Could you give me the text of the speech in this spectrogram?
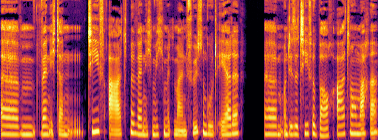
ähm, wenn ich dann tief atme, wenn ich mich mit meinen Füßen gut erde ähm, und diese tiefe Bauchatmung mache,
